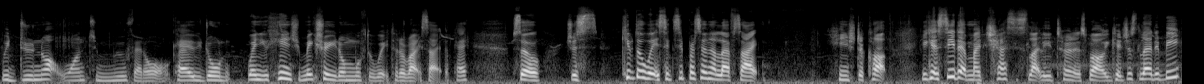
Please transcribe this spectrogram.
we do not want to move at all okay you don't when you hinge make sure you don't move the weight to the right side okay so just Keep the weight 60% on the left side. Hinge the club. You can see that my chest is slightly turned as well. You can just let it be,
